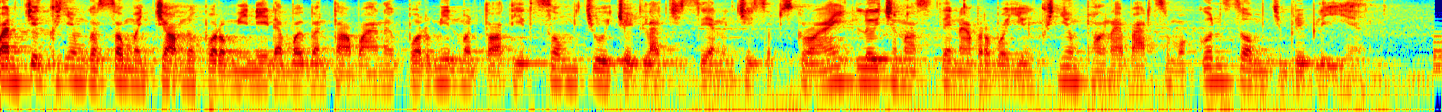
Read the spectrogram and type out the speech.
បានជិះខ្ញុំក៏សូមបញ្ចប់នៅព័ត៌មាននេះដើម្បីបន្តបាននៅព័ត៌មានបន្តទៀតសូមជួយចុច like ចែកនិងចុច Subscribe លើ Channel Stand Up របស់យើងខ្ញុំផងដែរបាទសូមអរគុណសូមជម្រាបលា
